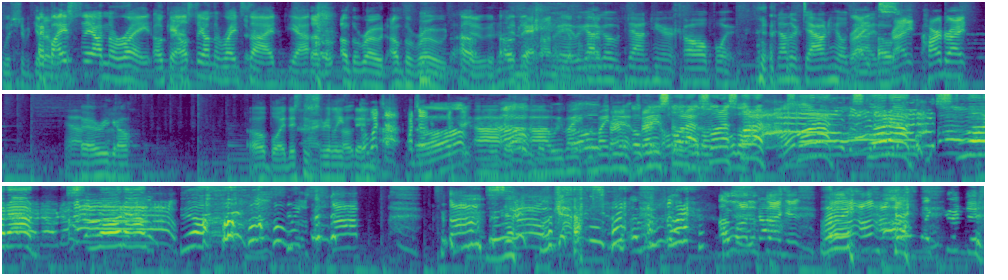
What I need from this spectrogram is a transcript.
we should get If over I it. stay on the right, okay, I'll stay on the right side. Yeah. of, the, of the road of the road. Oh, uh, okay. Okay, we gotta go down here. Oh boy, another downhill, Right, guys. right, hard right. Yeah. There we go. Oh boy, this is Alright. really Oh, thin. watch out! Watch out! Oh, Okay, Uh, uh, uh, we might, we Oh, might need to, we might need to sorry, slow down, slow down, slow down, slow down, slow down, slow down, slow down. No. Stop! Stop! So- No! look at- what are- Hold on a second. What are we- Oh, oh, oh. Oh my goodness.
